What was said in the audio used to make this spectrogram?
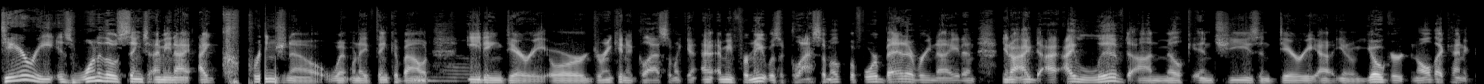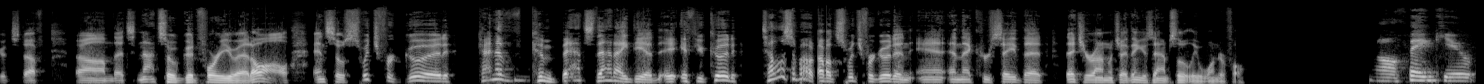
dairy is one of those things. I mean, I, I cringe now when, when I think about no. eating dairy or drinking a glass of milk. I, I, mean, for me, it was a glass of milk before bed every night. And, you know, I, I, I lived on milk and cheese and dairy, uh, you know, yogurt and all that kind of good stuff. Um, that's not so good for you at all. And so Switch for Good kind of combats that idea. If you could tell us about, about Switch for Good and, and, and that crusade that, that you're on, which I think is absolutely wonderful. Oh, thank you.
